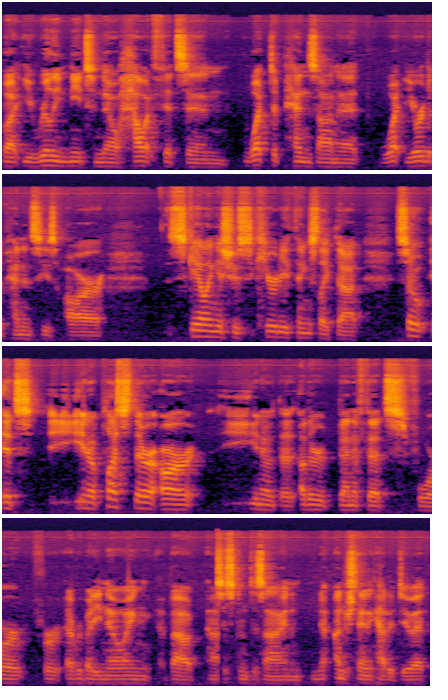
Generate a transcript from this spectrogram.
but you really need to know how it fits in, what depends on it, what your dependencies are, scaling issues, security, things like that. So it's, you know, plus there are, you know, the other benefits for, for everybody knowing about uh, system design and understanding how to do it.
